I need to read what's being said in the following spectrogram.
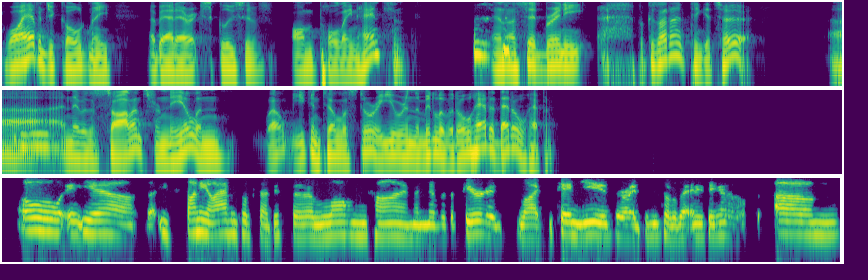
Why haven't you called me about our exclusive on Pauline Hanson? and I said, Breeny, because I don't think it's her. Uh, mm. And there was a silence from Neil, and well, you can tell the story. You were in the middle of it all. How did that all happen? Oh, yeah. It's funny. I haven't talked about this for a long time. And there was a period like 10 years where I didn't talk about anything else. Um,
